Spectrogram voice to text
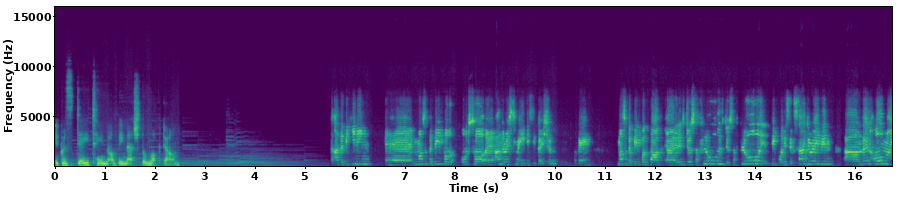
It was day 10 of their national lockdown. At the beginning, uh, most of the people also uh, underestimate the situation. Okay, most of the people thought uh, it's just a flu, it's just a flu. People is exaggerating. and then all my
